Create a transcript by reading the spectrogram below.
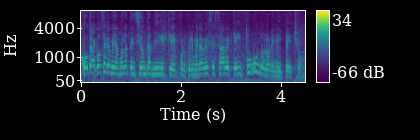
Otra cosa que me llamó la atención también es que por primera vez se sabe que él tuvo un dolor en el pecho.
